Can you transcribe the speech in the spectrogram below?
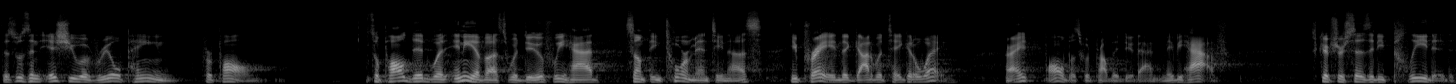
This was an issue of real pain for Paul. So, Paul did what any of us would do if we had something tormenting us. He prayed that God would take it away, right? All of us would probably do that, maybe have. Scripture says that he pleaded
